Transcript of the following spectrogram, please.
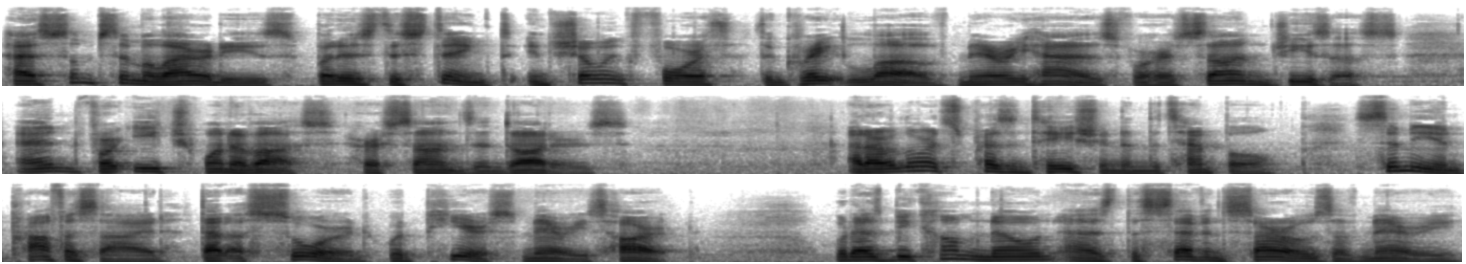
has some similarities, but is distinct in showing forth the great love Mary has for her Son Jesus and for each one of us, her sons and daughters. At our Lord's presentation in the temple, Simeon prophesied that a sword would pierce Mary's heart. What has become known as the Seven Sorrows of Mary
